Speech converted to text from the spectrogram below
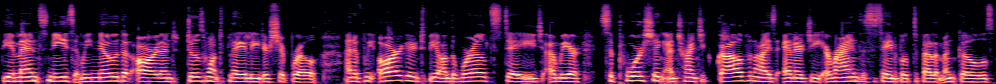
the immense needs and we know that Ireland does want to play a leadership role. And if we are going to be on the world stage and we are supporting supporting and trying to galvanise energy around the Sustainable Development Goals,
